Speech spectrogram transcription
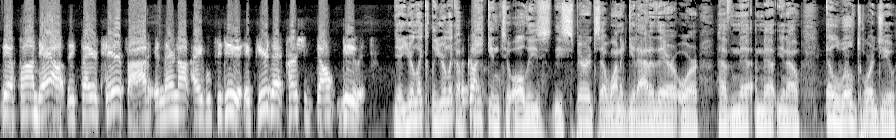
they'll find out that they are terrified and they're not able to do it. If you're that person, don't do it. Yeah, you're like you're like a because, beacon to all these these spirits that want to get out of there or have me, me, you know ill will towards you.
